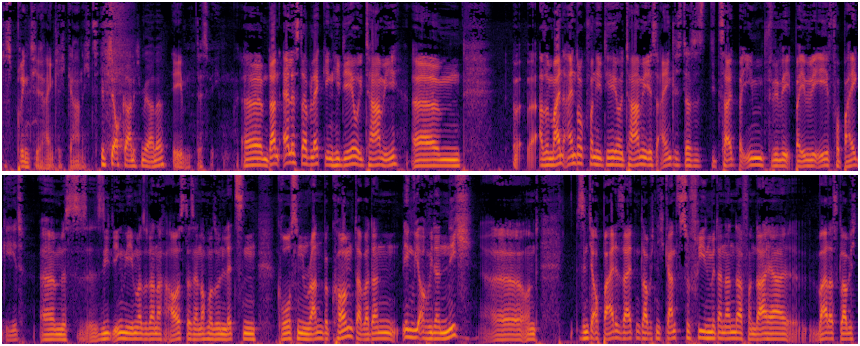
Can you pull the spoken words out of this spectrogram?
Das bringt hier eigentlich gar nichts. Gibt's ja auch gar nicht mehr, ne? Eben, deswegen. Ähm, dann Alistair Black gegen Hideo Itami. Ähm, also mein Eindruck von Hideo Itami ist eigentlich, dass es die Zeit bei ihm für, bei WWE vorbeigeht. Ähm, es sieht irgendwie immer so danach aus, dass er nochmal so einen letzten großen Run bekommt, aber dann irgendwie auch wieder nicht. Äh, und sind ja auch beide Seiten, glaube ich, nicht ganz zufrieden miteinander. Von daher war das, glaube ich,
